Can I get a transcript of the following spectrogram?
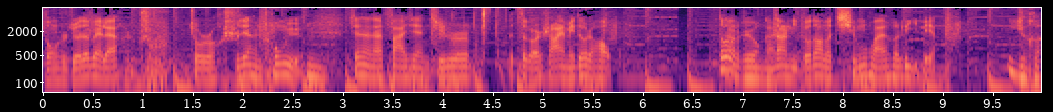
总是觉得未来很充，就是时间很充裕。嗯，现在才发现，其实 自个儿啥也没得着，都有这种感觉。但是你得到了情怀和历练。哟呵，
